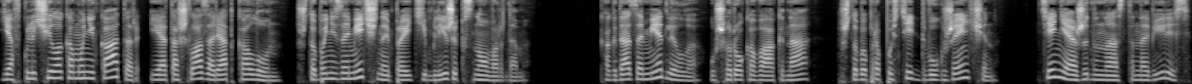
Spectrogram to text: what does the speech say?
Я включила коммуникатор и отошла за ряд колонн, чтобы незамеченной пройти ближе к Сновардам. Когда замедлила у широкого окна, чтобы пропустить двух женщин, те неожиданно остановились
